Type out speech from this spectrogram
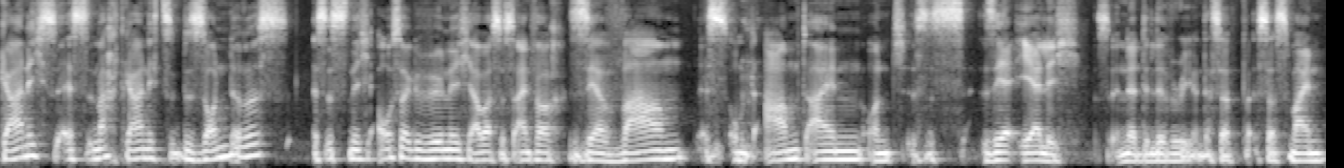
gar nichts, es macht gar nichts Besonderes es ist nicht außergewöhnlich, aber es ist einfach sehr warm. Es umarmt einen und es ist sehr ehrlich in der Delivery. Und deshalb ist das mein,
